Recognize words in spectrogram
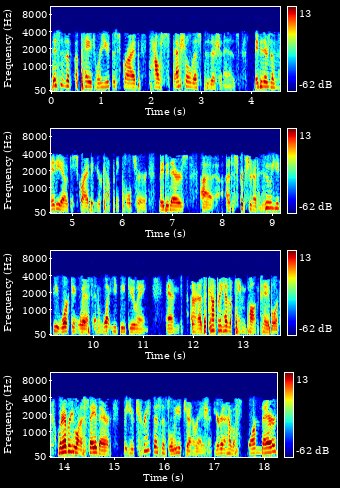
this is a, a, page where you describe how special this position is. Maybe there's a video describing your company culture. Maybe there's uh, a description of who you'd be working with and what you'd be doing. And I don't know, the company has a ping pong table or whatever you want to say there, but you treat this as lead generation. You're going to have a form there,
